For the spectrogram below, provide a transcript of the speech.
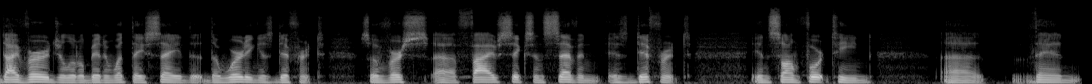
diverge a little bit in what they say. The, the wording is different. So, verse uh, 5, 6, and 7 is different in Psalm 14 uh, than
